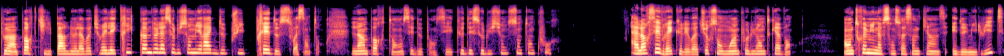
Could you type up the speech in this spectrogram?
Peu importe qu'ils parlent de la voiture électrique comme de la solution miracle depuis près de 60 ans. L'important, c'est de penser que des solutions sont en cours. Alors c'est vrai que les voitures sont moins polluantes qu'avant. Entre 1975 et 2008,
